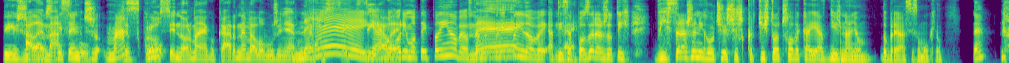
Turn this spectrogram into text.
vieš, že ale masku, ten čo, že masku. proste normálne ako karnevalovú, že nejakú Ne, takú sexy, ja ale... hovorím o tej plynovej, pri plynovej a ty ne. sa pozeráš do tých vystrašených očí, ešte škrtíš toho človeka a jazdíš na ňom. Dobre, asi som uchyl. Ne?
